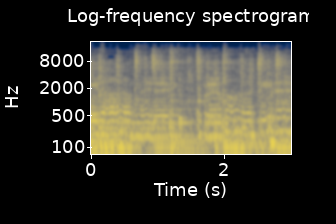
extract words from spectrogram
പ്രഭാകിരണം വരാനായി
